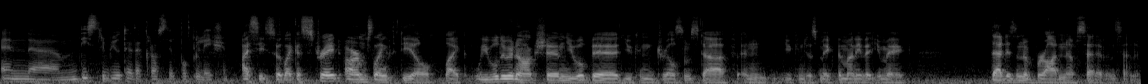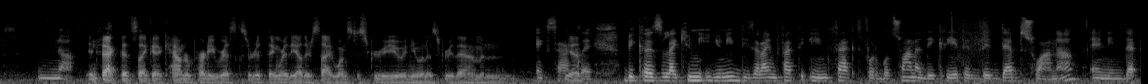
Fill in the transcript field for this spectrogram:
and um, distributed across the population. I see. So, like a straight arm's length deal, like we will do an auction, you will bid, you can drill some stuff, and you can just make the money that you make. That isn't a broad enough set of incentives. No, In fact, that's like a counterparty risk sort of thing where the other side wants to screw you and you want to screw them. And Exactly, because like you need, you need this line. In fact, in fact, for Botswana, they created the Debswana, and in that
